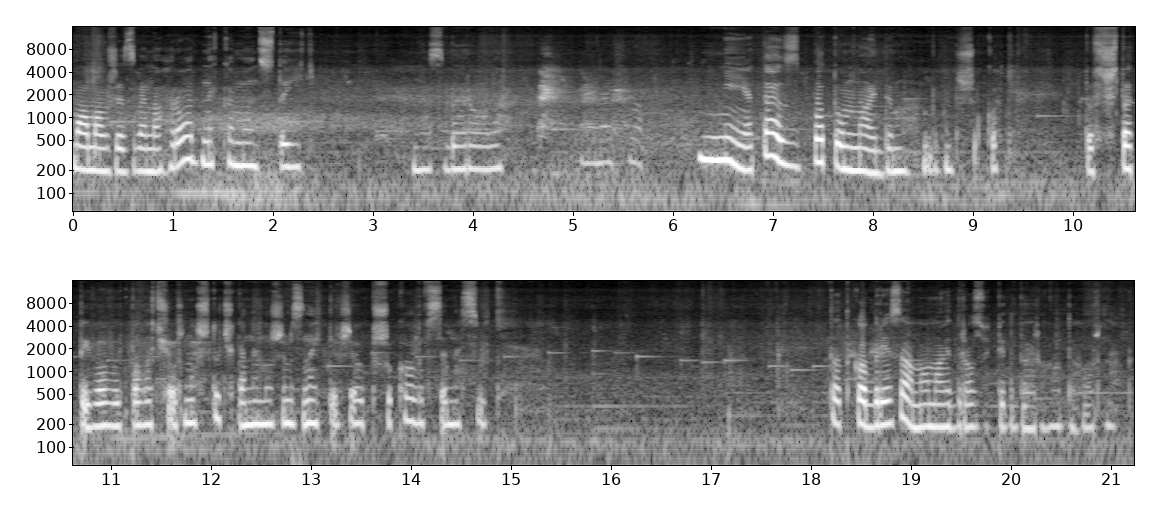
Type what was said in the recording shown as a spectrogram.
Мама вже з виноградниками стоїть, назбирала. Ні, та потім знайдемо, будемо шукати. То штатива випала чорна штучка, не можемо знайти, вже обшукали все на світі. Татко обріза, мама відразу підбере от горнак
